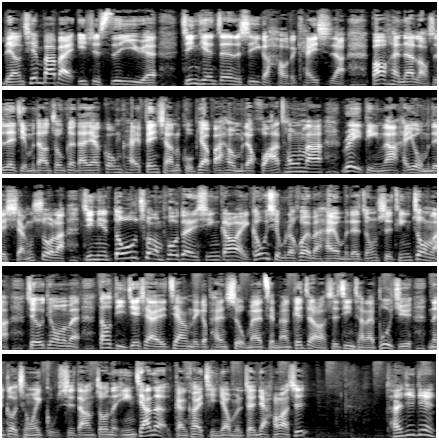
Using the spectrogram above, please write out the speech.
两千八百一十四亿元。今天真的是一个好的开始啊！包含呢，老师在节目当中跟大家公开分享的股票，包含我们的华通啦、瑞鼎啦，还有我们的祥硕啦，今天都创破段新高哎！恭喜我们的会员们，还有我们的忠实听众啦！最后，听我们到底接下来这样的一个盘势，我们要怎么样跟着老师进场来布局，能够成为股市当中的赢家呢？赶快请教我们的专家洪老师。台积电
